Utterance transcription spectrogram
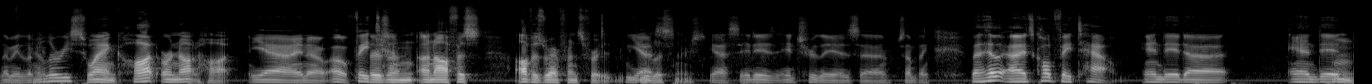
let me look. at- Hilary Swank, hot or not hot? yeah, I know. Oh, Fate. There's an, an office office reference for you listeners. Yes, it is. It truly is uh, something. But uh, it's called Fatale, and it uh, and it Hmm.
